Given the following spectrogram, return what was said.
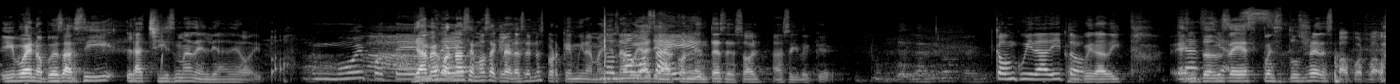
Y bueno, pues así la chisma del día de hoy, Pau. Muy potente. Ya mejor no hacemos declaraciones porque mira, mañana voy a llegar con lentes de sol, así de que Con cuidadito. con cuidadito. Gracias. Entonces, pues tus redes, Pau, por favor.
